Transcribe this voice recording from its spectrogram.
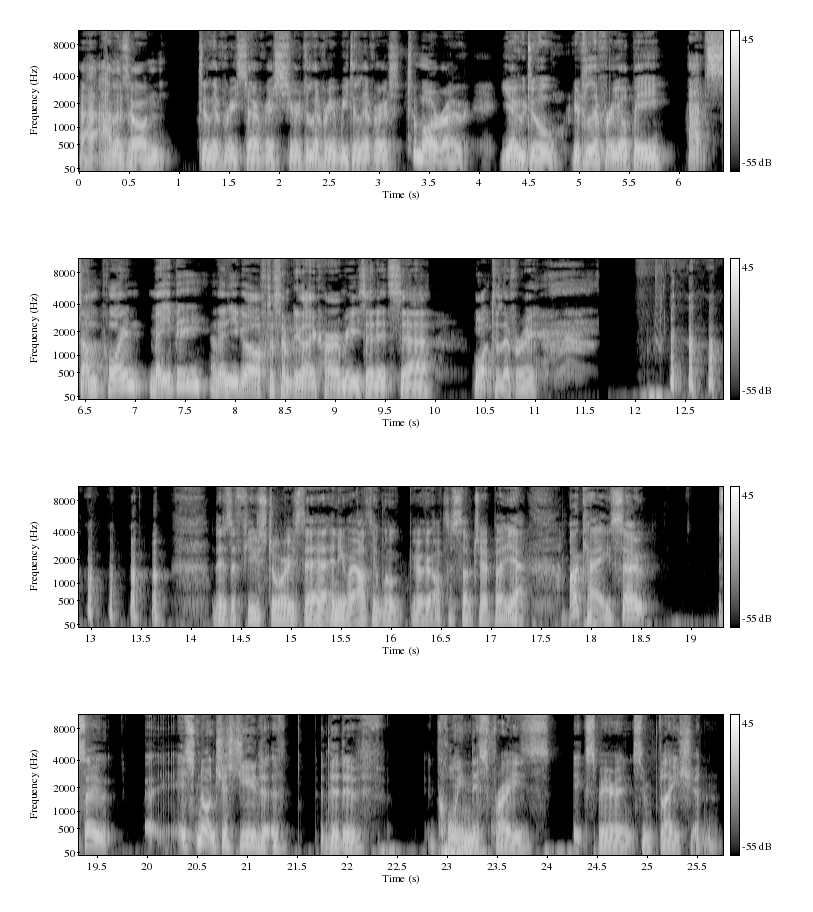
uh, Amazon delivery service, your delivery will be delivered tomorrow. Yodel, your delivery will be at some point, maybe. And then you go off to somebody like Hermes and it's, uh, what delivery? There's a few stories there. Anyway, I think we'll, we'll get off the subject, but yeah. Okay. So, so uh, it's not just you that have, that have coined this phrase experience inflation.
